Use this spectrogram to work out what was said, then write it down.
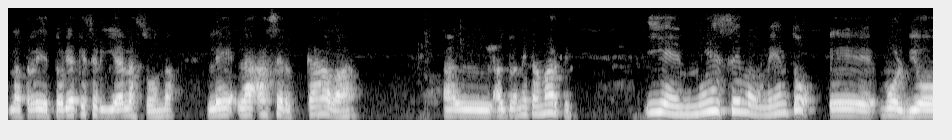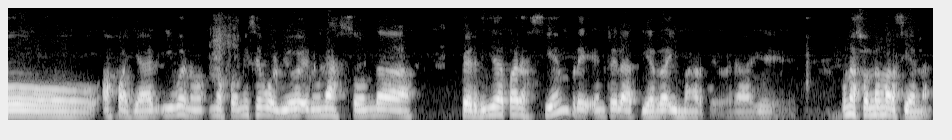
la trayectoria que sería la sonda le, la acercaba al, al planeta Marte. Y en ese momento eh, volvió a fallar y bueno, Nozomi se volvió en una sonda perdida para siempre entre la Tierra y Marte. Que- una sonda marciana.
